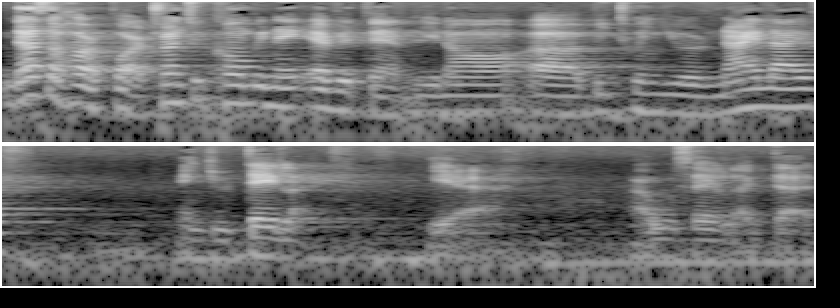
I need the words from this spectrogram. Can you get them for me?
that's the hard part. Trying to combine everything. You know, uh, between your nightlife and your day life. Yeah, I would say it like that.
